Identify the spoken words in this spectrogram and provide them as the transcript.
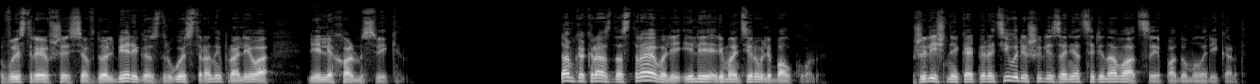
выстроившиеся вдоль берега с другой стороны пролива Лиле-Хольмсвикен. Там как раз достраивали или ремонтировали балконы. Жилищные кооперативы решили заняться реновацией, подумал Рикард.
